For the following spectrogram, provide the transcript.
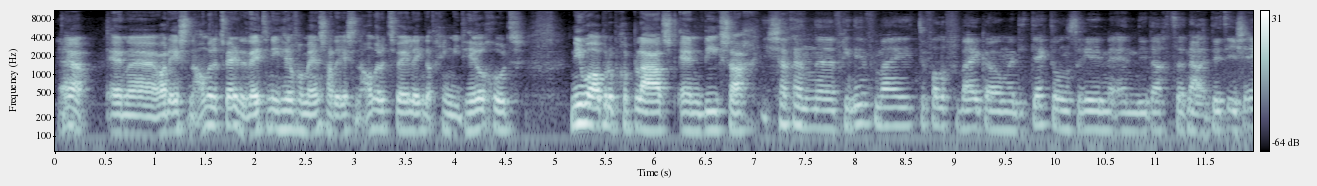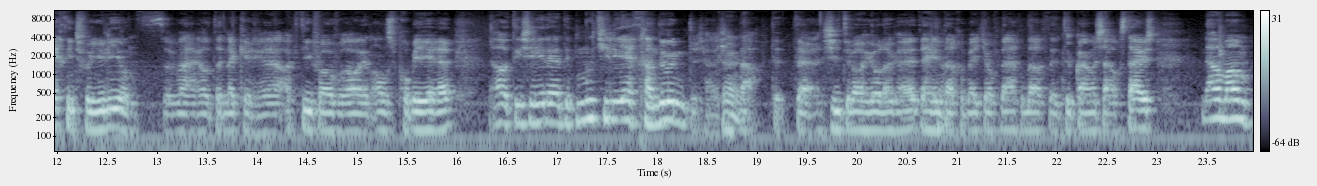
Ja. en eh we hadden eerst een andere tweeling, dat weten niet heel veel mensen. hadden eerst een andere tweeling, dat ging niet heel goed. Nieuwe oproep geplaatst en die zag. Ik zag een eh, vriendin van mij toevallig voorbij komen, die tagde ons erin en die dacht, eh, nou dit is echt iets voor jullie, want we waren altijd lekker actief overal en alles proberen. Nou, het is hier, dit moeten jullie echt gaan doen. Dus hij zei, Ja. nou, dit ziet er wel heel leuk uit. De hele Ja. dag een beetje over nagedacht en toen kwamen we s'avonds thuis. Nou mam,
